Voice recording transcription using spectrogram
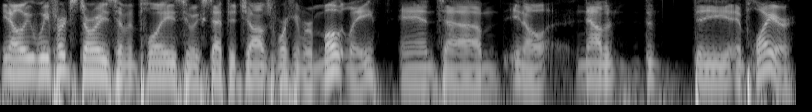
you know, we've heard stories of employees who accepted jobs working remotely, and um, you know, now the, employer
